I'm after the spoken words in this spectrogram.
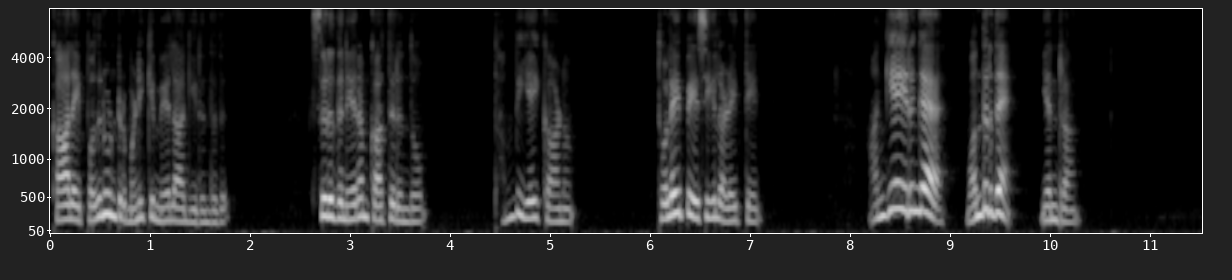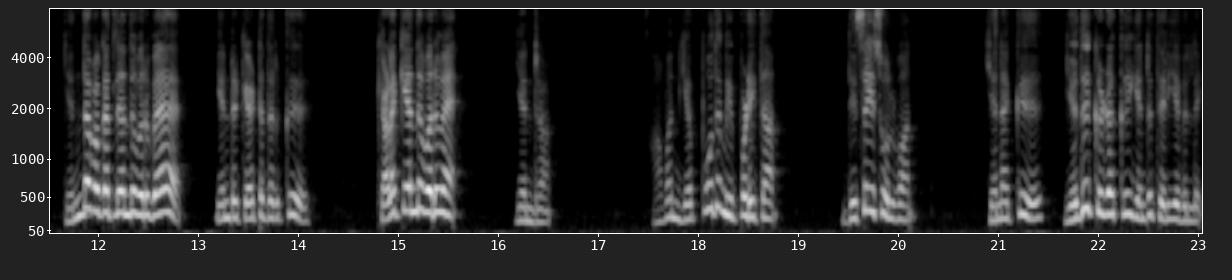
காலை பதினொன்று மணிக்கு மேலாகியிருந்தது. சிறிது நேரம் காத்திருந்தோம். தம்பியை காணோம். தொலைபேசியில் அழைத்தேன். அங்கேயே இருங்க வந்துருதேன் என்றான். எந்த பக்கத்துலேருந்து வருவ? என்று கேட்டதற்கு கிழக்கேந்து வருவேன் என்றான். அவன் எப்போதும் இப்படித்தான் திசை சொல்வான். எனக்கு எது கிழக்கு என்று தெரியவில்லை.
